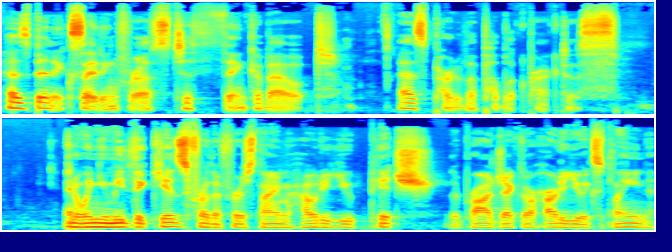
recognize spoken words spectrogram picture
has been exciting for us to think about as part of a public practice. And when you meet the kids for the first time, how do you pitch the project or how do you explain?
